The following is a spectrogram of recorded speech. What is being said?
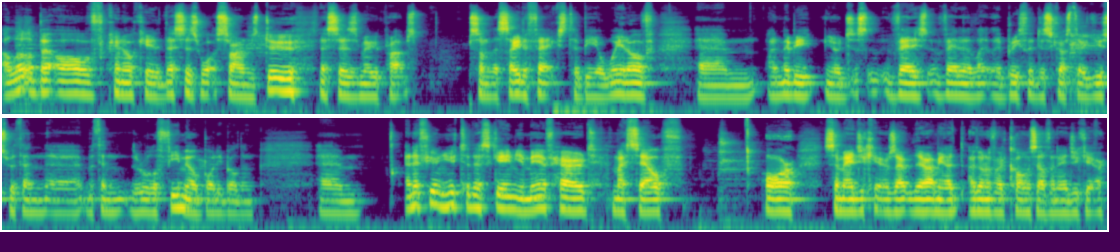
a little bit of kind of okay, this is what SARMs do. This is maybe perhaps some of the side effects to be aware of, um, and maybe you know just very very lightly briefly discuss their use within uh, within the role of female bodybuilding. Um, and if you're new to this game, you may have heard myself or some educators out there. I mean, I, I don't know if I'd call myself an educator,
